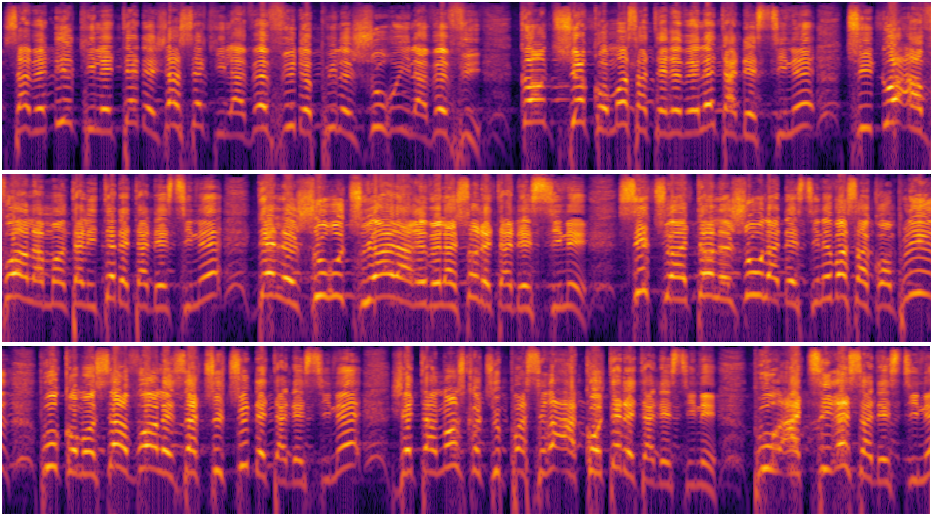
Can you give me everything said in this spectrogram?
Ça veut dire qu'il était déjà ce qu'il avait vu depuis le jour où il avait vu. Quand Dieu commence à te révéler ta destinée, tu dois avoir la mentalité de ta destinée dès le jour où tu as la révélation de ta destinée. Si tu attends le jour où la destinée va s'accomplir pour commencer à voir les attitudes de ta destinée, je t'annonce que tu passeras à côté de ta destinée. Pour attirer sa destinée,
